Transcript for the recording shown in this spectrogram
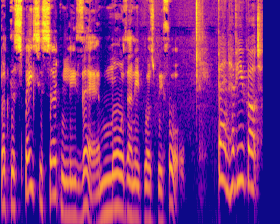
but the space is certainly there more than it was before. Ben, have you got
